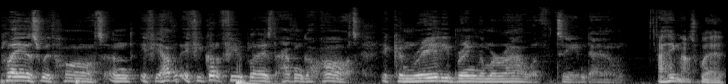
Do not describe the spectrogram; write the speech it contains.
Players with heart, and if you haven't, if you've got a few players that haven't got heart, it can really bring the morale of the team down. I think that's where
